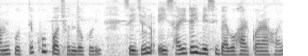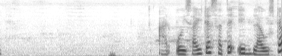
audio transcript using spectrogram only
আমি পরতে খুব পছন্দ করি। সেই জন্য এই শাড়িটাই বেশি ব্যবহার করা হয়। আর ওই শাড়িটার সাথে এই ব্লাউজটা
